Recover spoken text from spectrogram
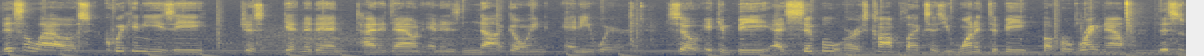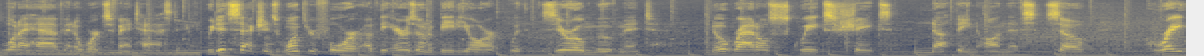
this allows quick and easy, just getting it in, tying it down, and it is not going anywhere. So it can be as simple or as complex as you want it to be, but for right now, this is what I have and it works fantastic. We did sections one through four of the Arizona BDR with zero movement. No rattles, squeaks, shakes, nothing on this. So great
